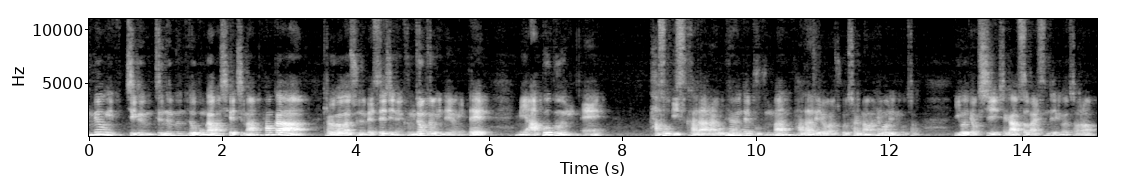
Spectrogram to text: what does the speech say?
분명히 지금 듣는 분들도 공감하시겠지만 평가 결과가 주는 메시지는 긍정적인 내용인데 이미 앞부분에 다소 미숙하다라고 표현된 부분만 받아들여가지고 절망을 해버리는 거죠. 이것 역시 제가 앞서 말씀드린 것처럼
